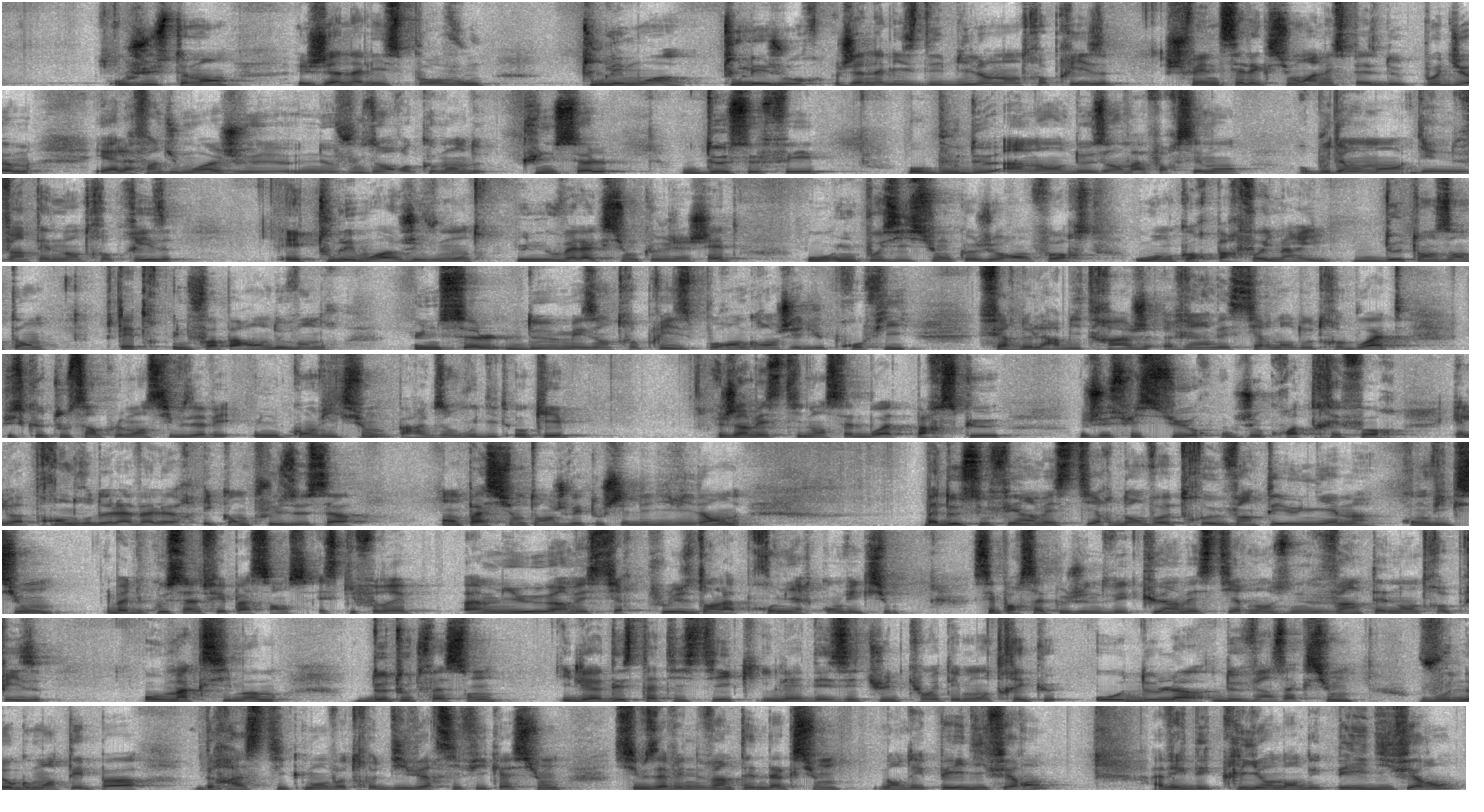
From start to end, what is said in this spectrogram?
où justement, j'analyse pour vous tous les mois, tous les jours, j'analyse des bilans d'entreprise, je fais une sélection, un espèce de podium, et à la fin du mois, je ne vous en recommande qu'une seule. De ce fait, au bout de un an, deux ans, bah forcément, au bout d'un moment, il y a une vingtaine d'entreprises, et tous les mois, je vous montre une nouvelle action que j'achète, ou une position que je renforce, ou encore parfois, il m'arrive de temps en temps, peut-être une fois par an, de vendre une seule de mes entreprises pour engranger du profit, faire de l'arbitrage, réinvestir dans d'autres boîtes, puisque tout simplement, si vous avez une conviction, par exemple, vous dites, OK, j'investis dans cette boîte parce que je suis sûr ou je crois très fort qu'elle va prendre de la valeur et qu'en plus de ça, en patientant, je vais toucher des dividendes, bah de ce fait, investir dans votre 21e conviction, bah du coup, ça ne fait pas sens. Est-ce qu'il faudrait pas mieux investir plus dans la première conviction? C'est pour ça que je ne vais que investir dans une vingtaine d'entreprises au maximum. De toute façon, il y a des statistiques, il y a des études qui ont été montrées que au-delà de 20 actions, vous n'augmentez pas drastiquement votre diversification si vous avez une vingtaine d'actions dans des pays différents, avec des clients dans des pays différents.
